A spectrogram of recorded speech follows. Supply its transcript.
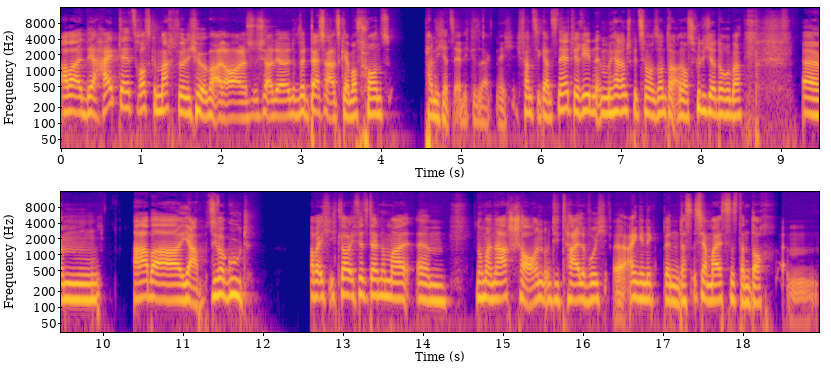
Aber der Hype, der jetzt raus gemacht wird, ich höre überall, oh, das ist ja, der wird besser als Game of Thrones. Fand ich jetzt ehrlich gesagt nicht. Ich fand sie ganz nett. Wir reden im Herrenspielzimmer am Sonntag ausführlicher darüber. Ähm, aber ja, sie war gut. Aber ich, ich glaube, ich werde gleich nochmal ähm, noch nachschauen und die Teile, wo ich äh, eingenickt bin, das ist ja meistens dann doch, ähm,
